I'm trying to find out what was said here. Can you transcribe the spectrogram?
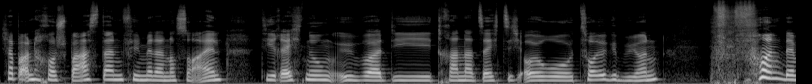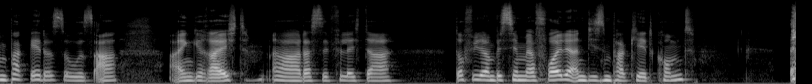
ich habe auch noch aus Spaß dann, fiel mir dann noch so ein, die Rechnung über die 360 Euro Zollgebühren von dem Paket aus den USA eingereicht, äh, dass sie vielleicht da doch wieder ein bisschen mehr Freude an diesem Paket kommt.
